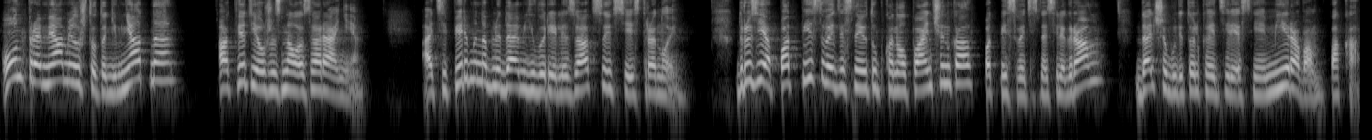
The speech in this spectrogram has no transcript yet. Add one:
Он промямлил что-то невнятное. Ответ я уже знала заранее. А теперь мы наблюдаем его реализацию всей страной. Друзья, подписывайтесь на YouTube-канал Панченко, подписывайтесь на Telegram. Дальше будет только интереснее. Мира вам. Пока.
